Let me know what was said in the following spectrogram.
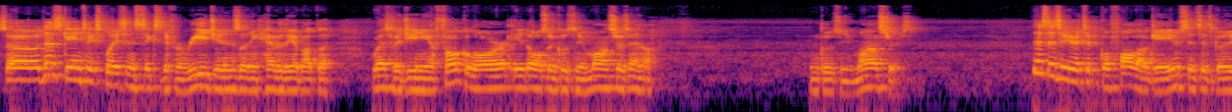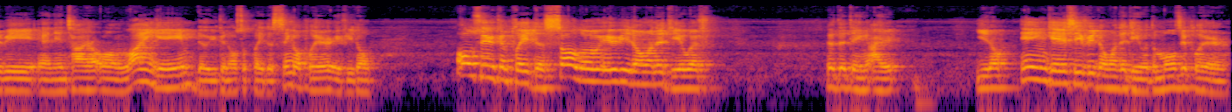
so this game takes place in six different regions, learning heavily about the West Virginia folklore. It also includes new monsters and uh, includes new monsters. This is your typical Fallout game since it's going to be an entire online game, though you can also play the single player if you don't. Also, you can play the solo if you don't want to deal with the, thing I, you know, in case if you don't want to deal with the multiplayer,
